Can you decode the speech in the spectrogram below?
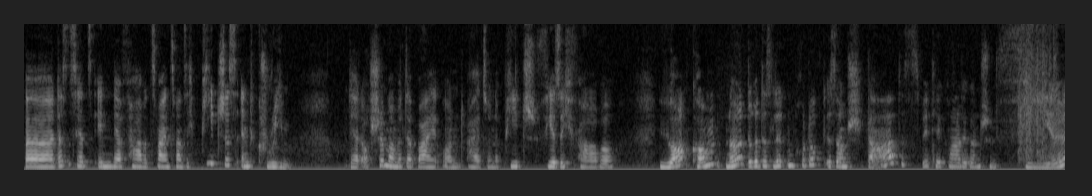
Äh, das ist jetzt in der Farbe 22 Peaches and Cream. Der hat auch Schimmer mit dabei und halt so eine Peach-Pfirsichfarbe. Ja, komm, ne? Drittes Lippenprodukt ist am Start. Das wird hier gerade ganz schön viel.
